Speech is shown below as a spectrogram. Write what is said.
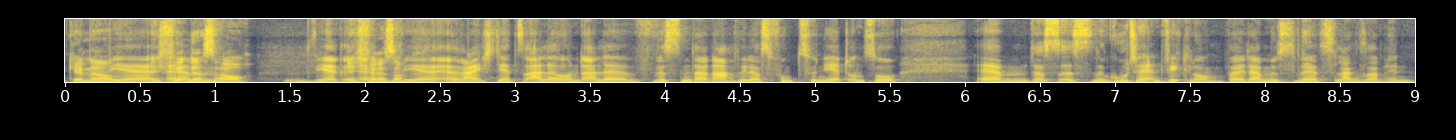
Genau. Wir, ich finde ähm, das auch. Wir, ich find das auch. wir erreichen jetzt alle und alle wissen danach, wie das funktioniert und so. Ähm, das ist eine gute Entwicklung, weil da müssen wir jetzt langsam hin.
